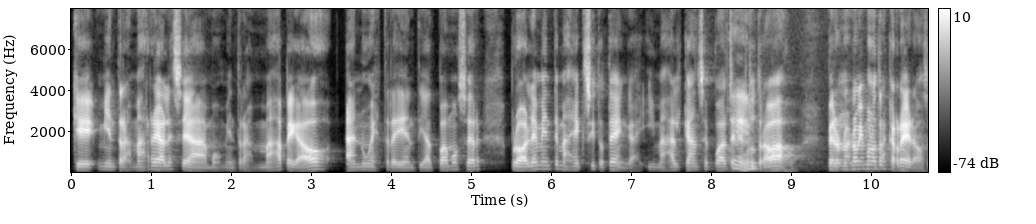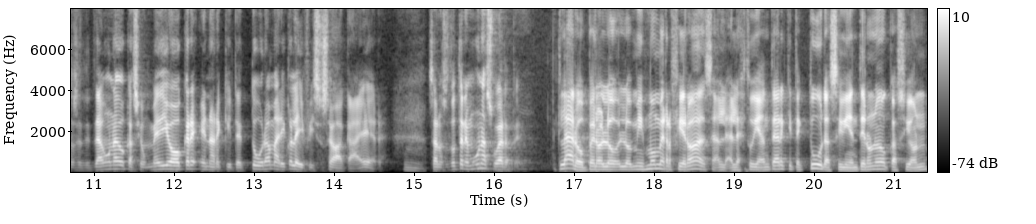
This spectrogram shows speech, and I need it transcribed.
que mientras más reales seamos, mientras más apegados a nuestra identidad podamos ser, probablemente más éxito tengas y más alcance pueda tener tu trabajo. Pero no es lo mismo en otras carreras. O sea, si te dan una educación mediocre en arquitectura, marico, el edificio se va a caer. Mm. O sea, nosotros tenemos una suerte. Claro, pero lo, lo, mismo me refiero al, estudiante de arquitectura. Si bien tiene una educación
